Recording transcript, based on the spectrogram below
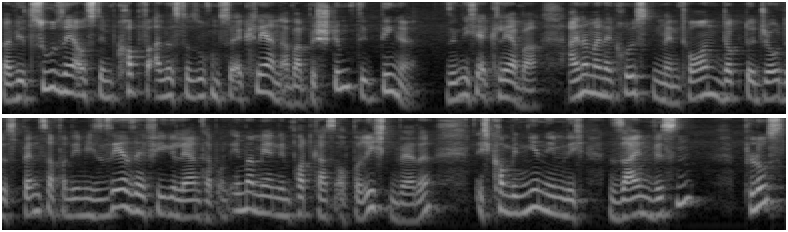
weil wir zu sehr aus dem Kopf alles versuchen zu erklären. Aber bestimmte Dinge sind nicht erklärbar. Einer meiner größten Mentoren, Dr. Joe Dispenza, von dem ich sehr, sehr viel gelernt habe und immer mehr in dem Podcast auch berichten werde. Ich kombiniere nämlich sein Wissen plus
